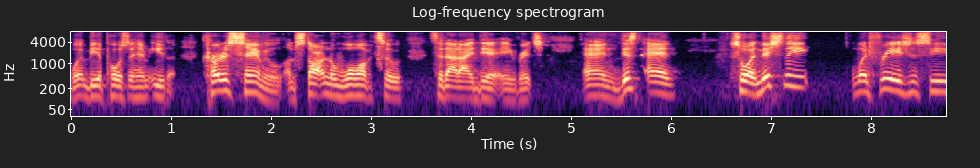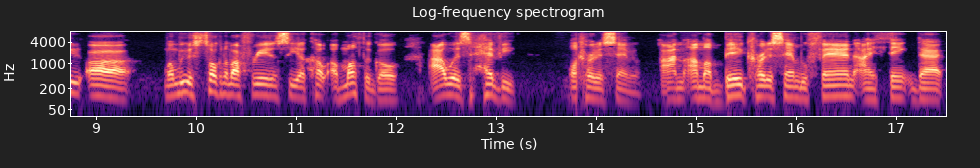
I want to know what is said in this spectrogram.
Wouldn't be opposed to him either. Curtis Samuel, I'm starting to warm up to to that idea, a Rich, and this and so initially when free agency, uh, when we was talking about free agency a couple a month ago, I was heavy on Curtis Samuel. I'm I'm a big Curtis Samuel fan. I think that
